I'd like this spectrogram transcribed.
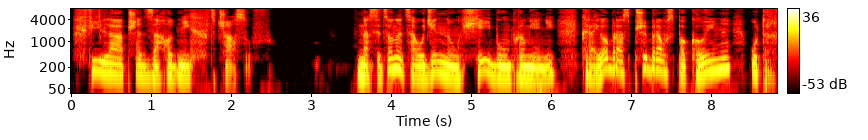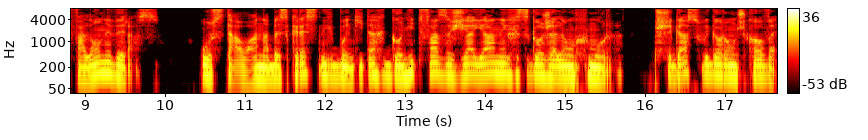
chwila przed zachodnich wczasów. Nasycony całodzienną siejbą promieni, krajobraz przybrał spokojny, utrwalony wyraz. Ustała na bezkresnych błękitach gonitwa zziajanych z gorzelą chmur. Przygasły gorączkowe,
